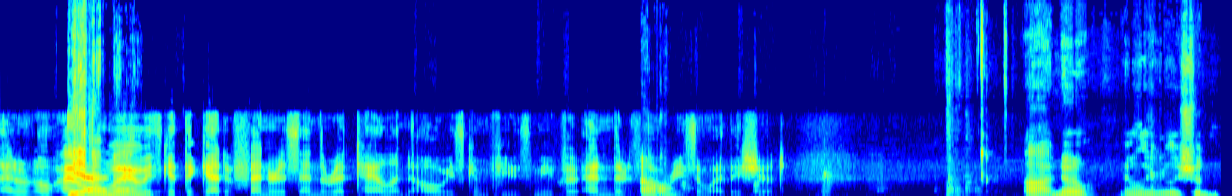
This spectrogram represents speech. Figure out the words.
I don't know. I don't Yeah, know why I always get the Get of Fenris and the Red Talon always confuse me, but and there's no Oh. reason why they should. Uh, no, no, they really shouldn't.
